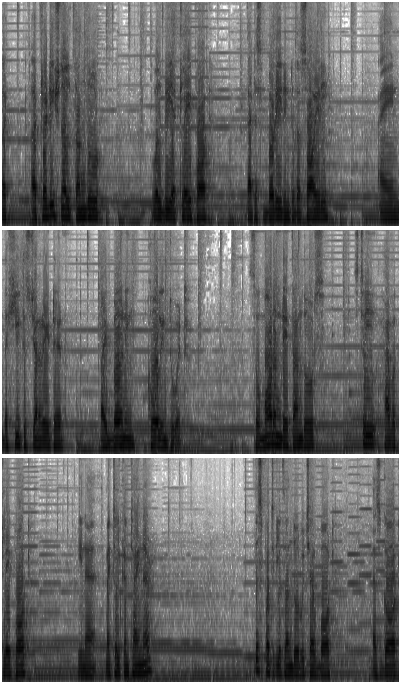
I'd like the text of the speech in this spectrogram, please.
A, a traditional tandoor will be a clay pot that is buried into the soil and the heat is generated by burning coal into it. So modern day tandoors still have a clay pot in a metal container. This particular tandoor which I've bought has got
